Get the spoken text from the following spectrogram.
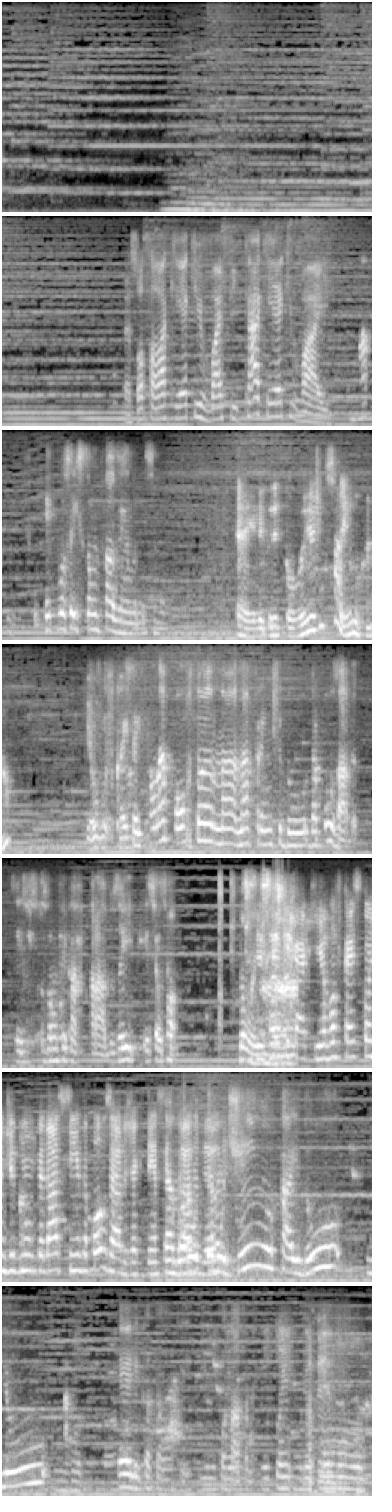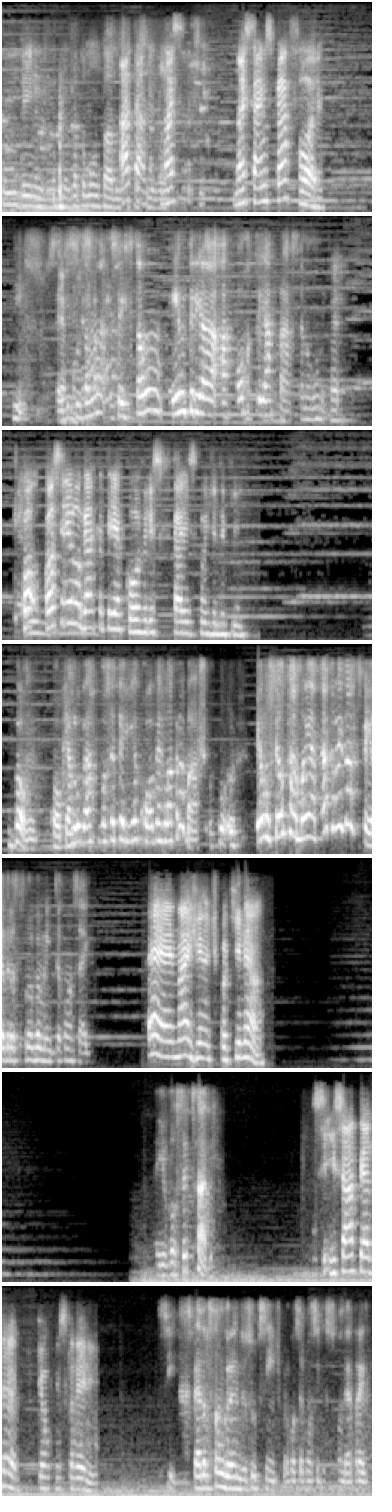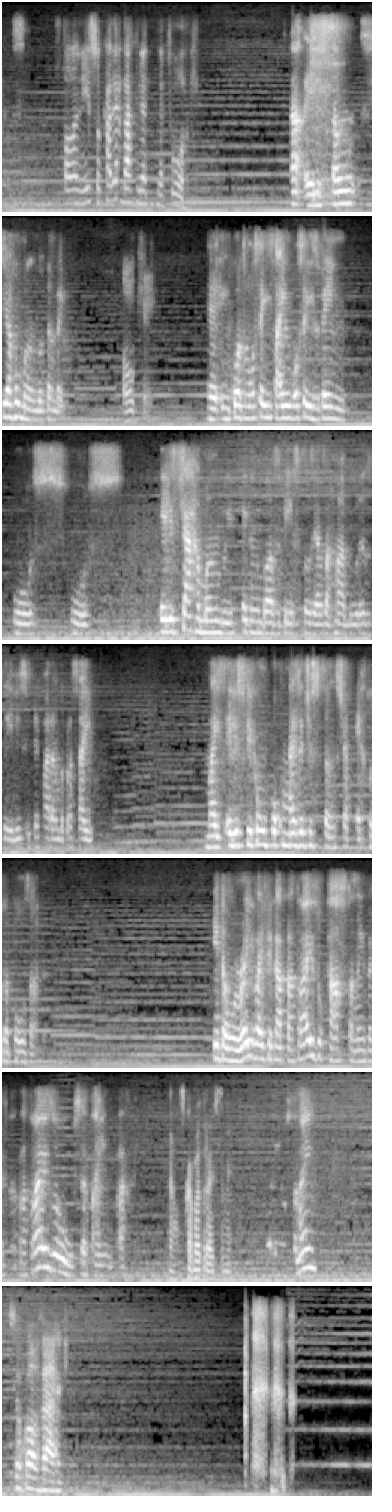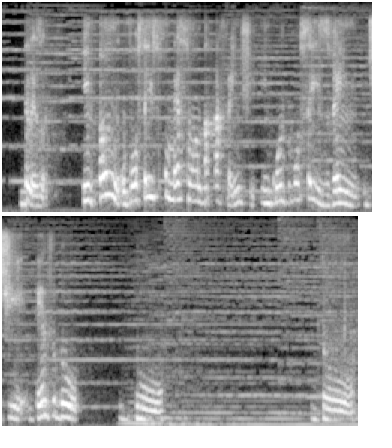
É só falar quem é que vai ficar, quem é que vai. O que, que vocês estão fazendo nesse momento? É, ele gritou e a gente saiu, não foi não? Eu vou ficar. Aí vocês estão na porta, na, na frente do, da pousada. Vocês vão ficar parados aí? Esse é o ponto. Não, Se forem ficar aqui, eu vou ficar escondido num pedacinho da pousada, já que tem essa E agora entrada o dela. Temudinho, o Kaidu e o Eu vou- Élica estão aqui. E também. Eu tô, em- eu tô com o Dano junto, eu já tô montado. Ah tá, possível. nós, nós saímos pra fora. Isso. Vocês, É, porque- estão, na- vocês estão entre a, a porta e a praça no momento. Qual, qual seria o lugar que eu teria cover se ficar escondido aqui? Bom, qualquer lugar que você teria cover lá pra baixo. Pelo seu tamanho, até atrás das pedras, provavelmente você consegue. É, imagina, tipo aqui, né? Aí você que sabe. Isso é uma pedra que eu me esconderia. Sim, as pedras são grandes o suficiente pra você conseguir se esconder atrás delas. Falando nisso, cadê a Dark Net Network? Ah, eles estão se arrumando também. Ok. É, enquanto vocês saem, vocês veem os, os. Eles se armando e pegando as bestas e as armaduras deles, se preparando pra sair. Mas eles ficam um pouco mais à distância, perto da pousada. Então, o Ray vai ficar pra trás, o Cass também vai ficar pra trás, ou você tá indo pra frente Não, vou ficar pra trás também. também? Seu covarde. Beleza. Então, vocês começam a andar pra frente, enquanto vocês vêm de dentro do. do. do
